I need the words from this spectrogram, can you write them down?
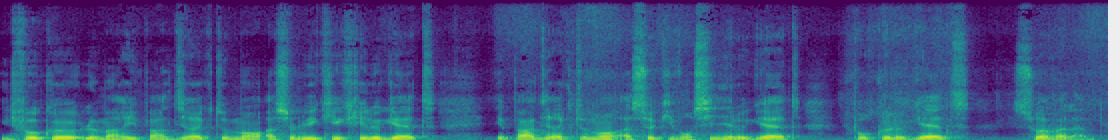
Il faut que le mari parle directement à celui qui écrit le guet et parle directement à ceux qui vont signer le guet pour que le guet soit valable.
